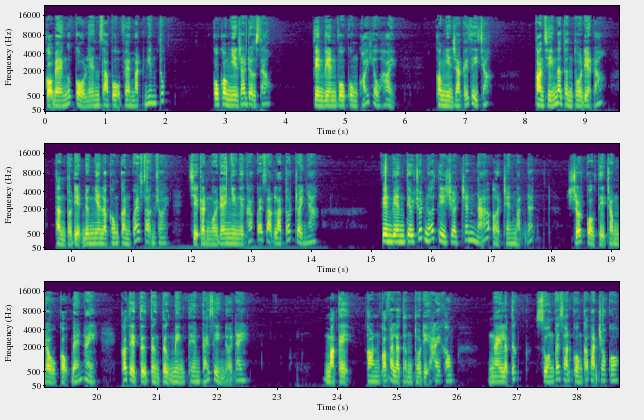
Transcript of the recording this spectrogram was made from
Cậu bé ngước cổ lên ra bộ vẻ mặt nghiêm túc. Cô không nhìn ra được sao? Viên viên vô cùng khó hiểu hỏi. Không nhìn ra cái gì chứ? Còn chính là thần thổ địa đó. Thần thổ điện đương nhiên là không cần quét dọn rồi. Chỉ cần ngồi đây nhìn người khác quét dọn là tốt rồi nha. Viên viên thiếu chút nữa thì trượt chân ngã ở trên mặt đất. Rốt cuộc thì trong đầu cậu bé này có thể tự tưởng tượng mình thêm cái gì nữa đây. Mà kệ, con có phải là thần thổ địa hay không? Ngay lập tức xuống quét dọn cùng các bạn cho cô.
